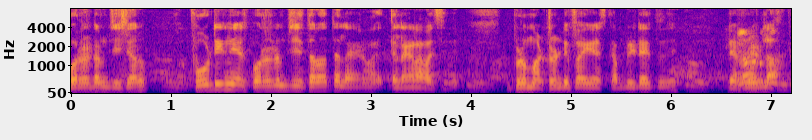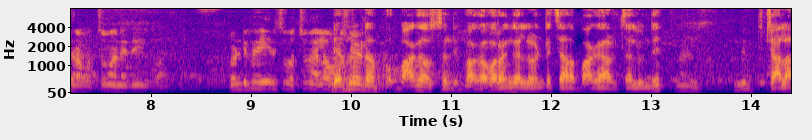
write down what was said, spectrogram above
పోరాటం చేశారు. ఫోర్టీన్ ఇయర్స్ పోరాటం చేసిన తర్వాత తెలంగాణ- వచ్చింది. ఇప్పుడు మా ట్వంటీ ఫైవ్ ఇయర్స్ కంప్లీట్ అవుతుంది. డెఫినెట్గా డెఫినెట్ బాగా వస్తుంది. బాగా వరంగల్లో అంటే చాలా బాగా అలచాలు ఉంది చాలా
